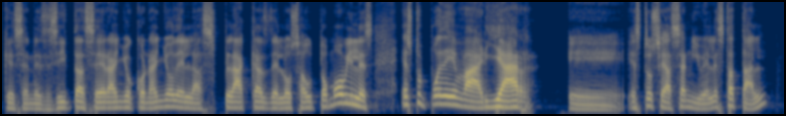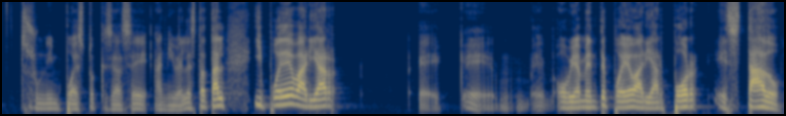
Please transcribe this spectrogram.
que se necesita hacer año con año de las placas de los automóviles. Esto puede variar, eh, esto se hace a nivel estatal, es un impuesto que se hace a nivel estatal y puede variar eh, eh, eh, obviamente puede variar por estado,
